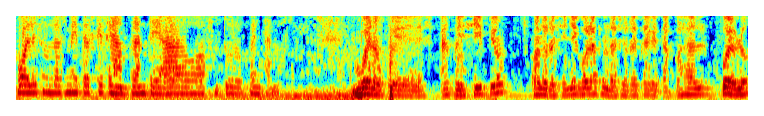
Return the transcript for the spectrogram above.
¿Cuáles son las metas que se han planteado a futuro? Cuéntanos. Bueno, pues al principio, cuando recién llegó la Fundación Red Tapas al pueblo,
